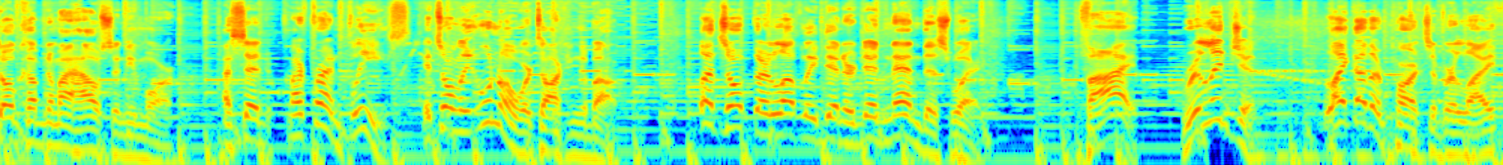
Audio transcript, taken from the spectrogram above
Don't come to my house anymore. I said, My friend, please, it's only Uno we're talking about. Let's hope their lovely dinner didn't end this way. 5. Religion. Like other parts of her life,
